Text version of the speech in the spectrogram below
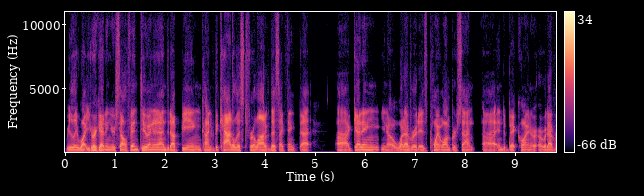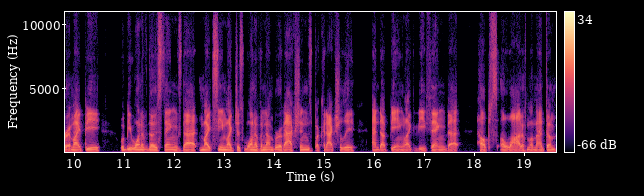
really what you were getting yourself into, and it ended up being kind of the catalyst for a lot of this. I think that uh, getting you know whatever it is 0.1% uh, into bitcoin or, or whatever it might be would be one of those things that might seem like just one of a number of actions but could actually end up being like the thing that helps a lot of momentum.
